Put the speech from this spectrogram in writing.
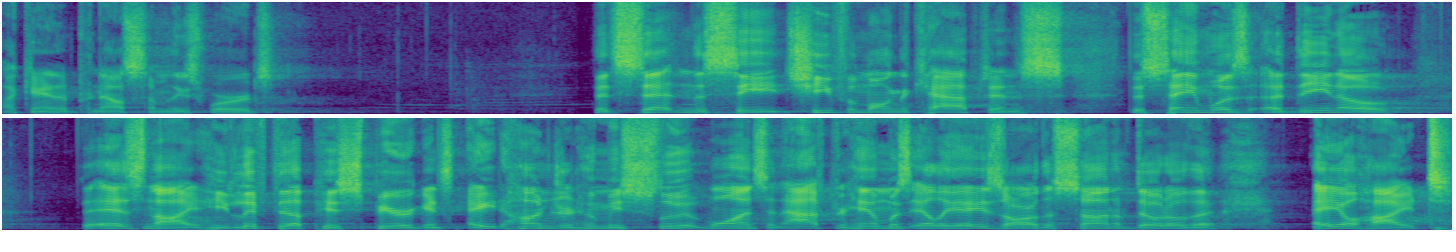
I can't pronounce some of these words. That sat in the seat, chief among the captains. The same was Adino, the Eznite. He lifted up his spear against 800, whom he slew at once. And after him was Eleazar, the son of Dodo, the Ahohite.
